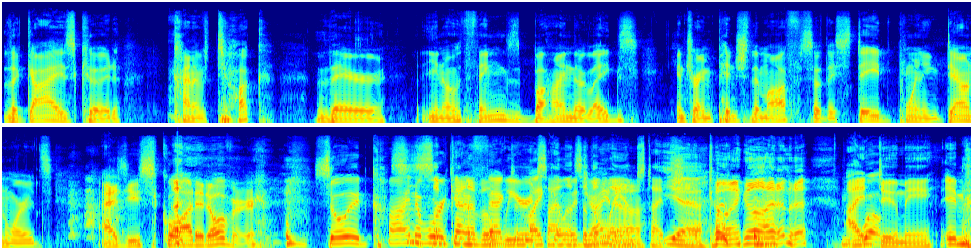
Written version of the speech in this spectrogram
the guys could kind of tuck their, you know, things behind their legs and try and pinch them off. So they stayed pointing downwards as you squatted over. So it kind This of is worked kind of a weird like Silence a of the. Lambs type Yeah. shit going on. I Well- do me. In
